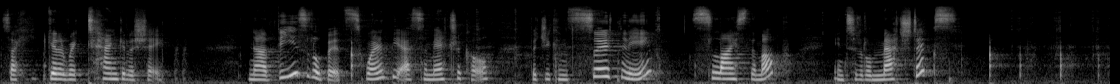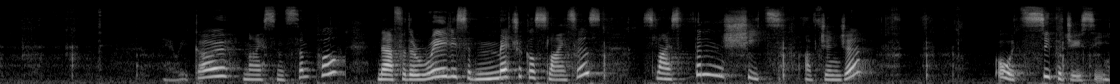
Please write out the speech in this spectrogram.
so I can get a rectangular shape. Now these little bits won't be asymmetrical, but you can certainly slice them up into little matchsticks. There we go, nice and simple. Now for the really symmetrical slices, slice thin sheets of ginger. Oh, it's super juicy.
